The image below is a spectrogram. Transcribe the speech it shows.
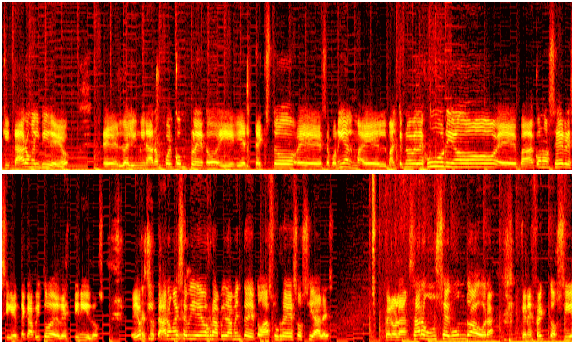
quitaron el video, eh, lo eliminaron por completo y, y el texto eh, se ponía el, el, martes 9 de junio, eh, van a conocer el siguiente capítulo de Destiny 2. Ellos quitaron ese video rápidamente de todas sus redes sociales pero lanzaron un segundo ahora que en efecto sí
